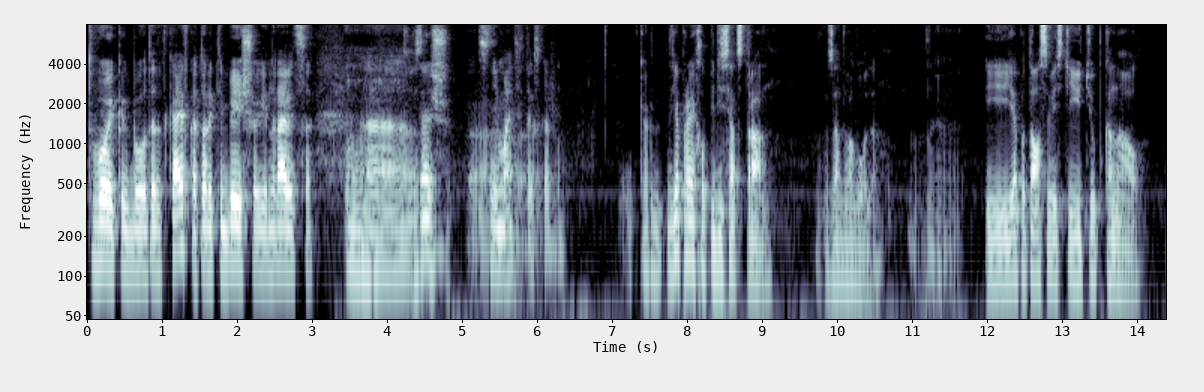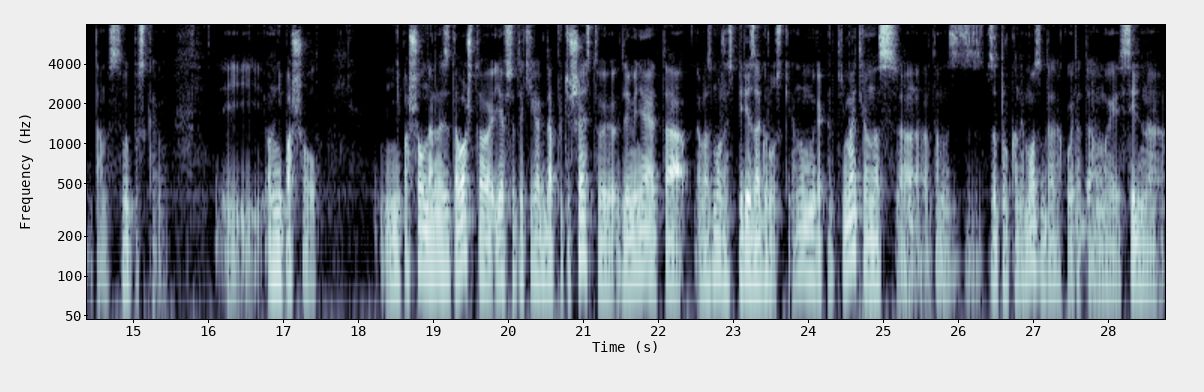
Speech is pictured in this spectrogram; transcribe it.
твой, как бы, вот этот кайф, который тебе еще и нравится э, Знаешь, снимать, э, так скажем? Как, я проехал 50 стран за два года. И я пытался вести YouTube канал там с выпусками. И он не пошел не пошел, наверное, из-за того, что я все-таки, когда путешествую, для меня это возможность перезагрузки. Ну, мы как предприниматели, у нас mm-hmm. там затурканный мозг, да, какой-то да. там, мы сильно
